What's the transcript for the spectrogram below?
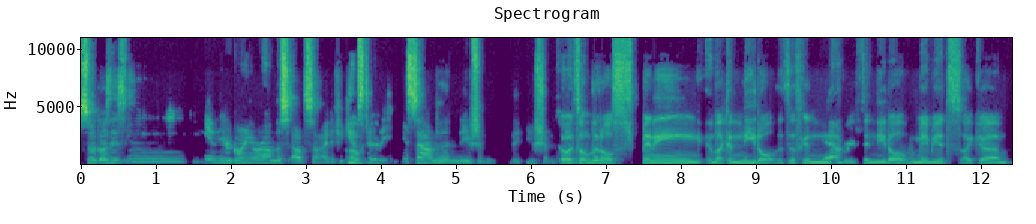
So it goes this, and you're going around this outside. If you can't okay. stand the sound, then you shouldn't. You shouldn't. So it's a little spinning, like a needle. It's just like a, yeah. a very thin needle. Maybe it's like um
